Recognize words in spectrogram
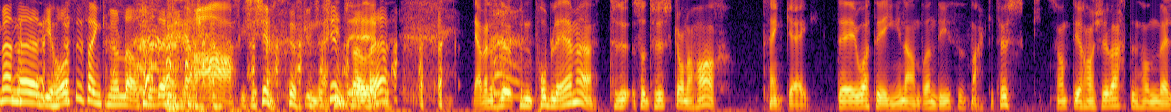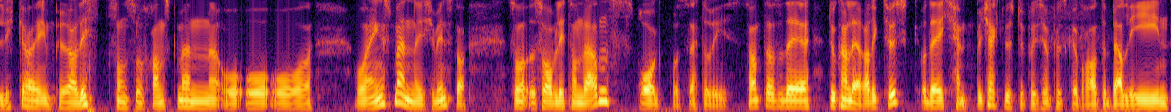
Men uh, de seg en knuller, så det skal ikke, skal ikke kimse av det. Ja, men altså, Problemet som tyskerne har, tenker jeg, det er jo at det er ingen andre enn de som snakker tysk. Sant? De har ikke vært en sånn vellykka imperialist, sånn som franskmennene og, og, og, og engelskmennene, ikke minst. da, som som har blitt sånn verdensspråk på et sett og vis. Sant? Altså det, du kan lære deg tysk, og det er kjempekjekt hvis du f.eks. skal dra til Berlin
